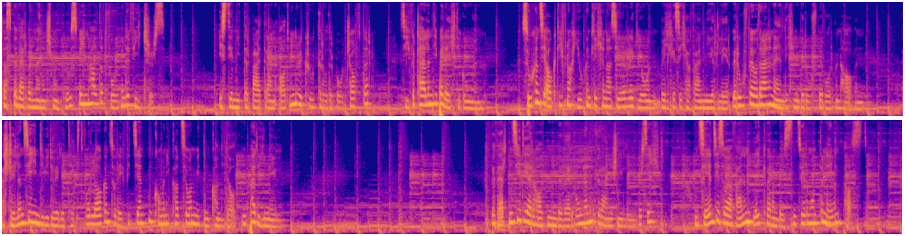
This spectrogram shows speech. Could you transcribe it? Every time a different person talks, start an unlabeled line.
Das Bewerbermanagement Plus beinhaltet folgende Features. Ist Ihr Mitarbeiter ein Admin, Recruiter oder Botschafter? Sie verteilen die Berechtigungen. Suchen Sie aktiv nach Jugendlichen aus Ihrer Region, welche sich auf einen Ihrer Lehrberufe oder einen ähnlichen Beruf beworben haben. Erstellen Sie individuelle Textvorlagen zur effizienten Kommunikation mit dem Kandidaten per E-Mail. Bewerten Sie die erhaltenen Bewerbungen für eine schnelle Übersicht und sehen Sie so auf einen Blick, wer am besten zu Ihrem Unternehmen passt.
